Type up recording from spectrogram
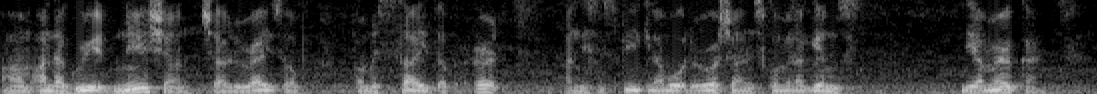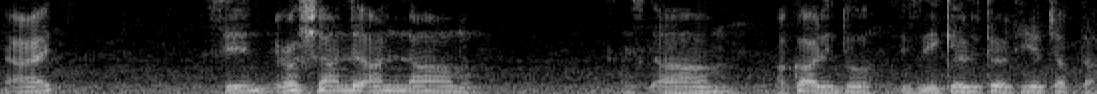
um, and a great nation shall rise up from the sides of the earth. And this is speaking about the Russians coming against the Americans. Alright? Seeing Russia and, the, and um, um, according to Ezekiel the 38th chapter,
